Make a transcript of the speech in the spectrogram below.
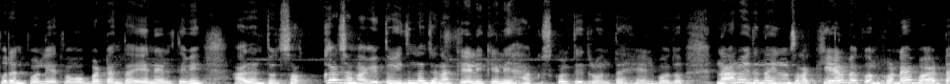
ಪುರನ್ ಪೋಳಿ ಅಥವಾ ಒಬ್ಬಟ್ಟು ಅಂತ ಏನು ಹೇಳ್ತೀವಿ, ಅದಂತೂ ಸಕ್ಕ ಚೆನ್ನಾಗಿತ್ತು. ಇದನ್ನು ಜನ ಕೇಳಿ ಕೇಳಿ ಹಾಕಿಸ್ಕೊಳ್ತಿದ್ರು ಅಂತ ಹೇಳ್ಬೋದು. ನಾನು ಇದನ್ನು ಇನ್ನೊಂದು ಸಲ ಕೇಳಬೇಕು ಅಂದ್ಕೊಂಡೆ ಬಟ್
